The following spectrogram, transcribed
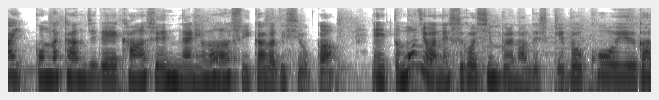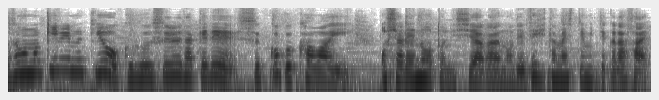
はい、こんな感じで完成になります。いかがでしょうか？えっ、と、文字はね、すごいシンプルなんですけど、こういう画像の切り抜きを工夫するだけですっごく可愛いおしゃれノートに仕上がるので、ぜひ試してみてください。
